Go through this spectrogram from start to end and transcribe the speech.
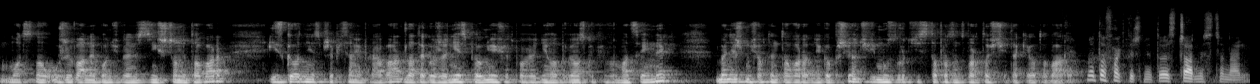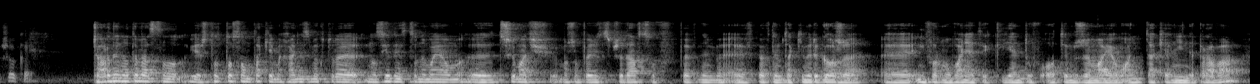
mocno używany bądź wręcz zniszczony towar i zgodnie z przepisami prawa, dlatego że nie spełniłeś odpowiednio obowiązków informacyjnych, będziesz musiał ten towar od niego przyjąć i mu zwrócić 100% wartości takiego towaru. No to faktycznie, to jest czarny scenariusz, okej. Okay. Czarny natomiast, no, wiesz, to, to są takie mechanizmy, które no, z jednej strony mają y, trzymać, można powiedzieć, sprzedawców w pewnym, y, w pewnym takim rygorze y, informowania tych klientów o tym, że mają oni takie, a nie inne prawa,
